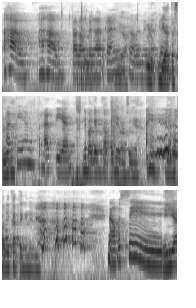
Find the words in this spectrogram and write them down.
aham, aham. Tolong dengarkan, Iya. tolong dengarkan. di atas dulu. Perhatian, perhatian. Ini bagian cut aja langsung ya. Jangan lupa di cut yang ini. Kenapa sih? Iya,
